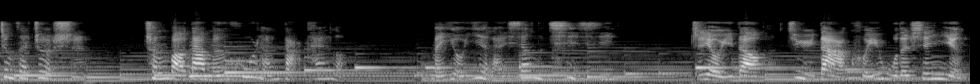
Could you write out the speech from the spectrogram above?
正在这时，城堡大门忽然打开了，没有夜来香的气息，只有一道巨大魁梧的身影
